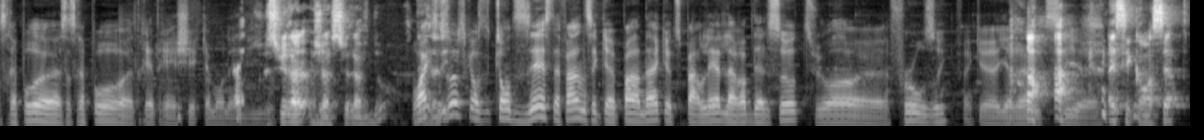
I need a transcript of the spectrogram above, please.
ça serait pas, euh, ça serait pas euh, très très chic, à mon avis. Je suis, re- je suis revenu. Désolé. c'est ça. Ce qu'on, disait, Stéphane, c'est que pendant que tu parlais de la robe d'Elsa, tu as euh, frosé. Fait que, il y avait un petit. euh, c'est concept.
